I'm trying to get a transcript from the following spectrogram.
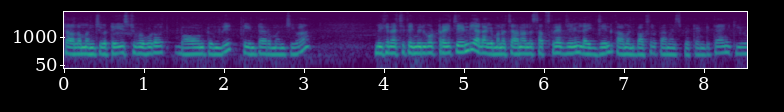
చాలా మంచిగా టేస్ట్గా కూడా బాగుంటుంది. తింటారు మంచిగా. మీకు నచ్చితే మీరు కూడా ట్రై చేయండి. అలాగే మన ఛానల్ని సబ్స్క్రైబ్ చేయండి లైక్ చేయండి కామెంట్ బాక్స్లో కామెంట్స్ పెట్టండి. Thank you.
